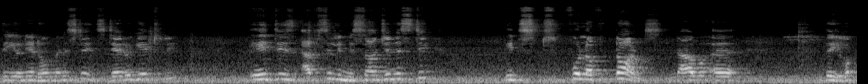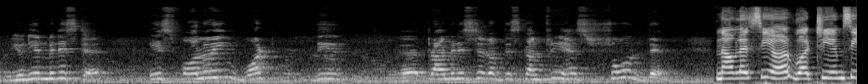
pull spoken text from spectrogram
the Union Home Minister. It's derogatory. It is absolutely misogynistic. It's full of taunts. Now, uh, the Union Minister is following what the uh, Prime Minister of this country has shown them. Now let's hear what TMC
